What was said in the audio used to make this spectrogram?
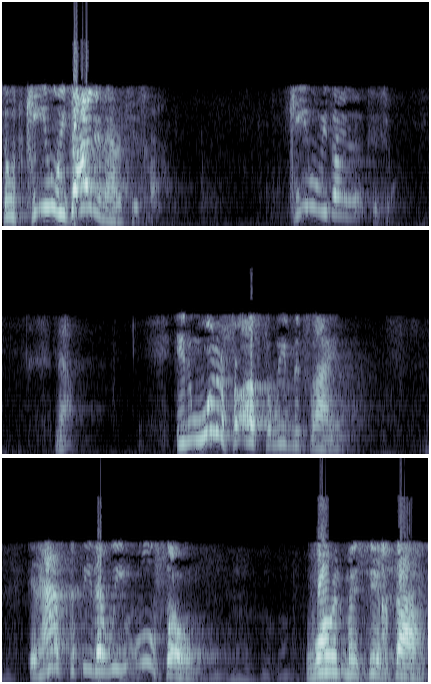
So it's Kiyu, he died in Eretz Yisrael. Kiyu, he died in Eretz Yisrael. Now, in order for us to leave Mitzrayim, it has to be that we also weren't Mesiach Das.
